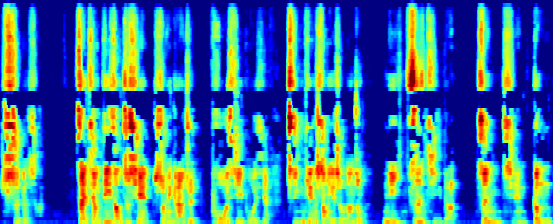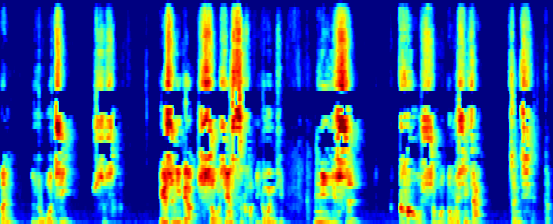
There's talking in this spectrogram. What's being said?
是个啥？在讲第一招之前，首先跟大家去剖析剖析啊，今天商业生活当中你自己的挣钱根本逻辑是什么？于是你得首先思考一个问题：你是靠什么东西在挣钱的？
